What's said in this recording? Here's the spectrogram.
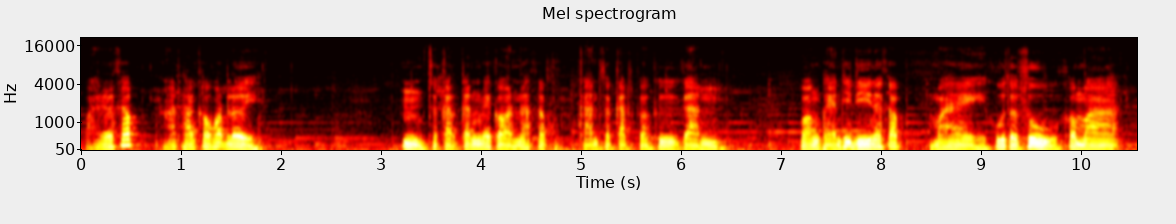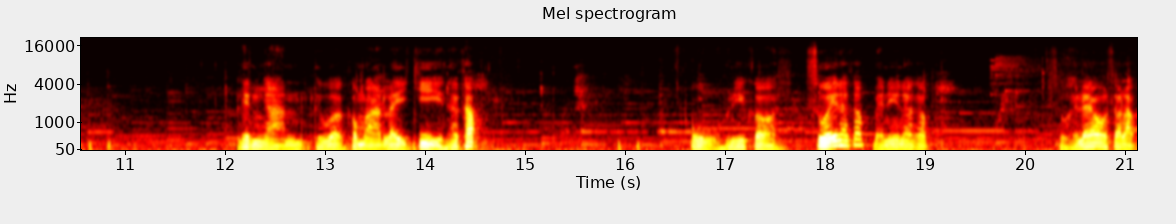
ไปแล้วครับ หาทางเข้าฮอตเลย อืมสกัดกันไว้ก่อนนะครับ การสกัดก็คือการวางแผนที่ดีนะครับ มาให้คู่ต่อสู้เข้ามาเล่นงานหรือว่าเข้ามาไล่จี้นะครับ โอ้วันนี้ก็ สวยนะครับ แบบนี้นะครับ สวยแล้วสลับ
